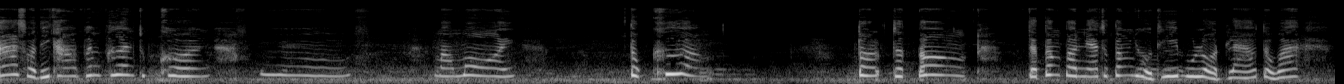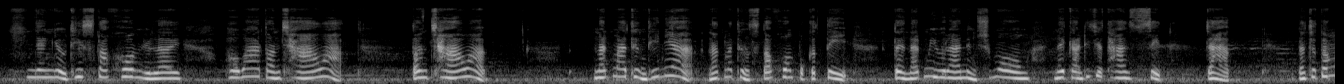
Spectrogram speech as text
่ะ สวัสดีค่ะเพื่อนๆทุกคนมเมามอย ตกเครื่องตอนจะต้องจะต้องตอนนี้จะต้องอยู่ที่บูโรดแล้ว แต่ว่ายังอยู่ที่สต็อกโฮล์มอยู่เลย เพราะว่าตอนเช้าอะ ตอนเช้าอะ นัดมาถึงที่เนี่ย นัดมาถึงสต็อกโฮล์มปกติ แต่นัดมีเวลาหนึ่งชั่วโมง ในการที่จะทานสิทธิ์จากนัดจะต้อง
